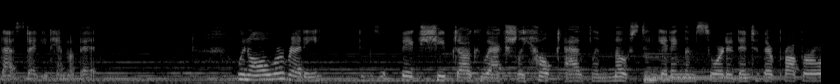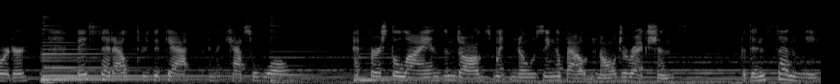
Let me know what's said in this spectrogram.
That steadied him a bit. When all were ready, it was a big sheepdog who actually helped Aslan most in getting them sorted into their proper order. They set out through the gap in the castle wall. At first, the lions and dogs went nosing about in all directions, but then suddenly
